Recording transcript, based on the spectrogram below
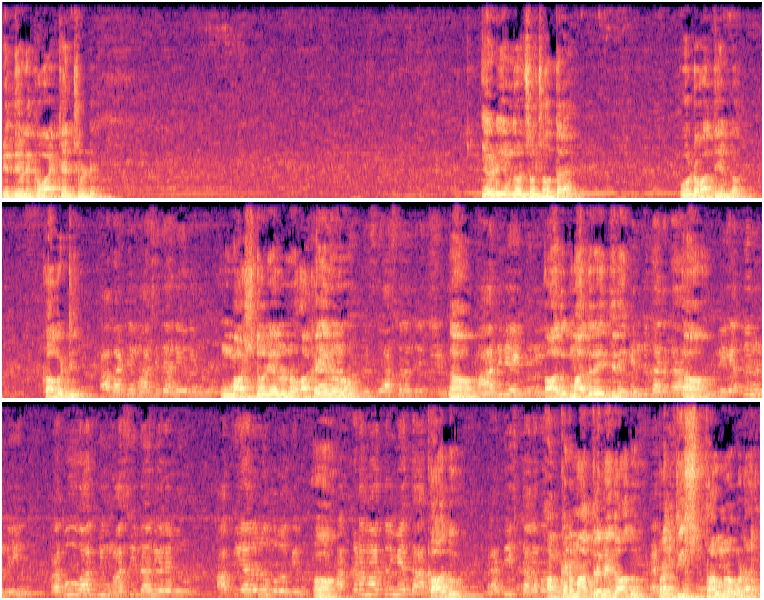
మీరు దేవుని యొక్క వాక్యాన్ని చూడండి. ఏడు ఎనిమిది వచ్చి చదువుతారా? ఒకటో అధ్యాయంలో. కాబట్టి మాషుధోనియలను అకయ్యలను విశ్వాసులందరికీ ప్రభు వాక్యం మురోగిను. అక్కడ మాత్రమే కాదు. అక్కడ మాత్రమే కాదు. ప్రతి స్థలంలో కూడా.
